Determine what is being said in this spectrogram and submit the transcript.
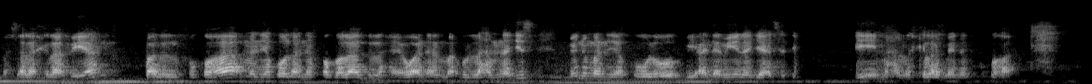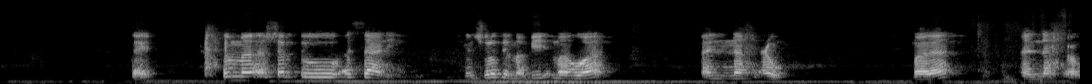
مسألة خلافية. بعض الفقهاء من يقول أن فضلات الحيوان المأكول لهم نجس منهم من يقول بعدم نجاسته في محل الخلاف بين الفقهاء طيب ثم الشرط الثاني من شروط المبيء ما هو النفع ماذا النفع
